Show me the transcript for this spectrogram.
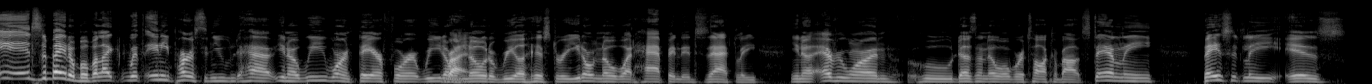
It's debatable, but like with any person, you have, you know, we weren't there for it. We don't Right. know the real history. You don't know what happened exactly. You know, everyone who doesn't know what we're talking about, Stan Lee basically is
